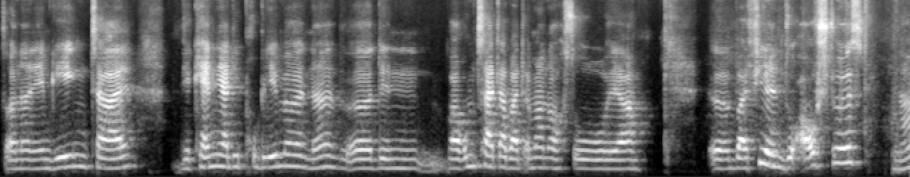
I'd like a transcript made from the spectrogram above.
sondern im Gegenteil. Wir kennen ja die Probleme, ne, äh, den, warum Zeitarbeit immer noch so ja, äh, bei vielen so aufstößt. Ne?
